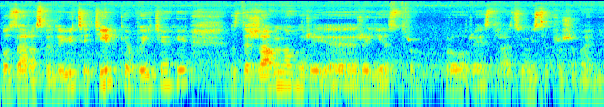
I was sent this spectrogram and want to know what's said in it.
бо зараз видаються тільки витяги з державного реєстру про реєстрацію місця проживання.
